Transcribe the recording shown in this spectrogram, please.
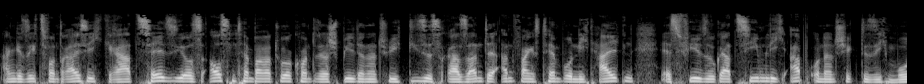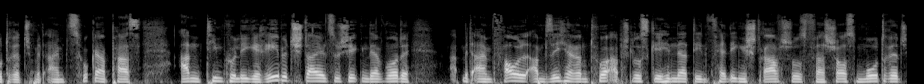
Angesichts von 30 Grad Celsius Außentemperatur konnte das Spiel dann natürlich dieses rasante Anfangstempo nicht halten. Es fiel sogar ziemlich ab und dann schickte sich Modric mit einem Zuckerpass an Teamkollege Rebic steil zu schicken. Der wurde mit einem Foul am sicheren Torabschluss gehindert. Den fälligen Strafstoß verschoss Modric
